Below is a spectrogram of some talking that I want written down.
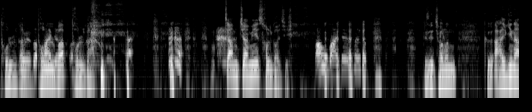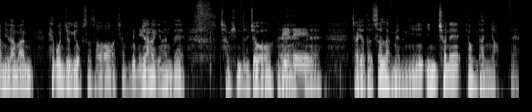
돌간, 돌밥, 돌밥 돌간. 짬짬이 설거지. 아우 맞아요 설거지. 글쎄 저는 그 알긴 합니다만 해본 적이 없어서 참그 네. 미안하긴 한데 참 힘들죠. 네. 네. 자 여덟 살 남매둥이 인천의 경단녀. 네.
